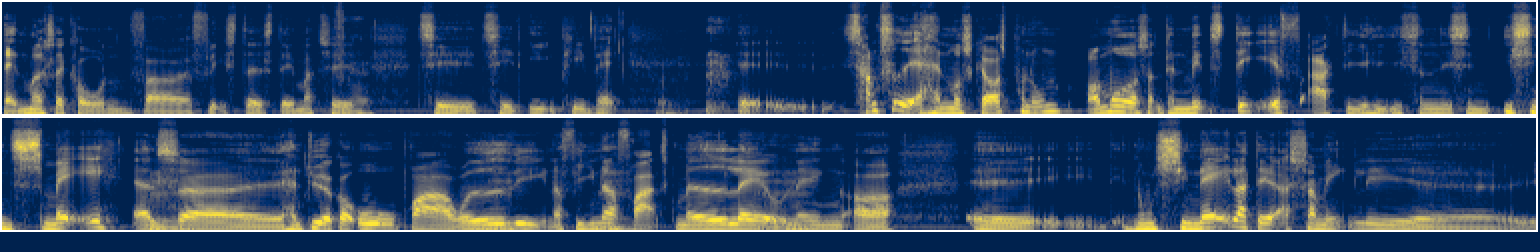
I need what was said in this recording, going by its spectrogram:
Danmarks rekorden for flest stemmer til, ja. til, til et EP-valg. Mm. Øh, samtidig er han måske også på nogle områder sådan den mindst DF-agtige i, sådan, i, sin, i sin smag. Altså, mm. han dyrker opera, rødvin og finere mm. fransk madlavning mm. og øh, nogle signaler der, som egentlig øh,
